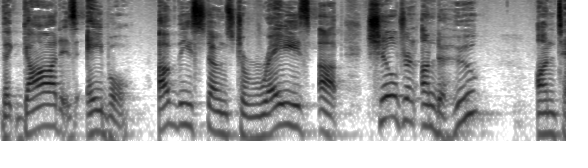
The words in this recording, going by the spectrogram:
that God is able of these stones to raise up children unto who? Unto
